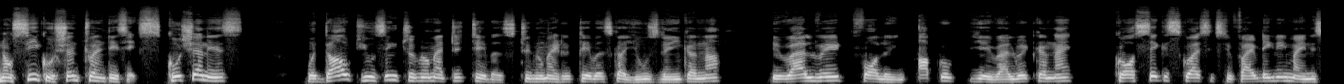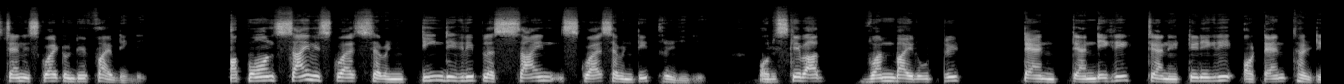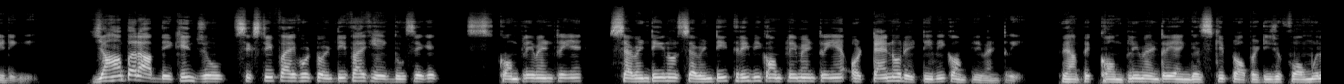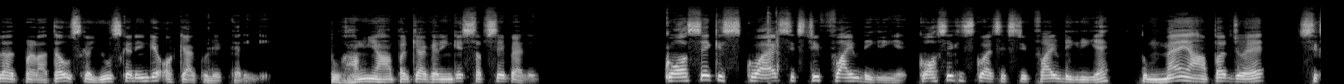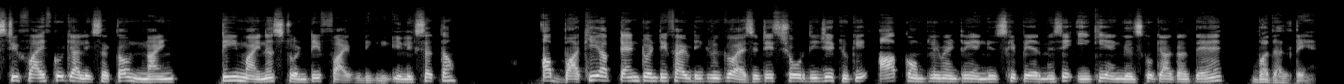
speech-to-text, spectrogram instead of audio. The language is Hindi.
Now C question 26 question is without using trigonometric tables trigonometric tables का यूज़ नहीं करना इवेलुएट फॉलोइंग आपको ये इवेलुएट करना है. Cosec square 65 degree minus tan square 25 degree upon sine square 17 degree plus sine square 73 degree और इसके बाद one by root three tan tan degree tan eighty degree और टेन थर्टी डिग्री यहाँ पर आप देखें, जो 65 और 25 ये एक दूसरे के कॉम्प्लीमेंट्री हैं 17 और 73 भी कॉम्प्लीमेंट्री हैं और 10 और 80 भी कॉम्प्लीमेंट्री है। तो यहाँ पे कॉम्प्लीमेंट्री एंगल्स की प्रॉपर्टी जो फॉर्मूला पड़ा था, उसका यूज़ करेंगे और कैलकुलेट करेंगे। तो हम यहाँ पर क्या करेंगे, सबसे पहले कॉसेक स्क्वायर 65 डिग्री है। कॉसेक स्क्वायर 65 डिग्री है तो मैं यहाँ पर जो है 65 को क्या लिख सकता हूँ T minus twenty five degree, ये लिख सकता हूँ। अब बाकी आप टेन ट्वेंटी फाइव डिग्री को एज इट इज़ छोड़ दीजिए, क्योंकि आप कॉम्प्लीमेंट्री एंगल्स के पेयर में से एक ही एंगल्स को क्या करते हैं? बदलते हैं।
